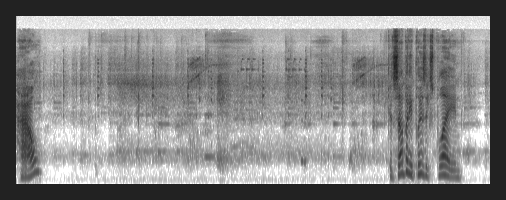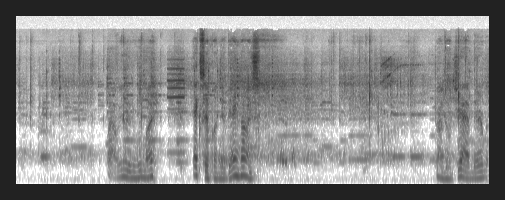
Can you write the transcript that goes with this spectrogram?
How? Can somebody please explain? Wow, you didn't read my exit button there, dang nice. Trying to do a jab there, but.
